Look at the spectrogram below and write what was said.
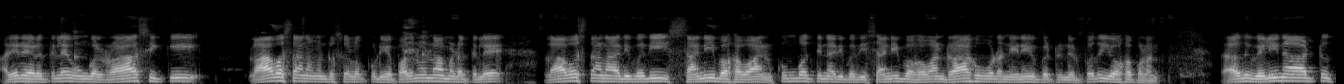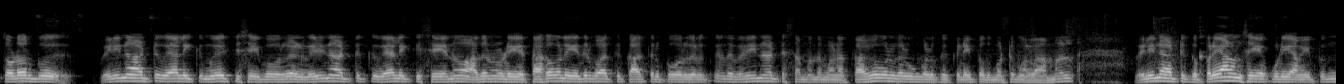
அதே நேரத்தில் உங்கள் ராசிக்கு லாபஸ்தானம் என்று சொல்லக்கூடிய பதினொன்றாம் இடத்துல லாபஸ்தான அதிபதி சனி பகவான் கும்பத்தின் அதிபதி சனி பகவான் ராகுவுடன் நினைவு பெற்று நிற்பது யோக பலன் அதாவது வெளிநாட்டு தொடர்பு வெளிநாட்டு வேலைக்கு முயற்சி செய்பவர்கள் வெளிநாட்டுக்கு வேலைக்கு செய்யணும் அதனுடைய தகவலை எதிர்பார்த்து காத்திருப்பவர்களுக்கு இந்த வெளிநாட்டு சம்பந்தமான தகவல்கள் உங்களுக்கு கிடைப்பது மட்டுமல்லாமல் வெளிநாட்டுக்கு பிரயாணம் செய்யக்கூடிய அமைப்பும்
